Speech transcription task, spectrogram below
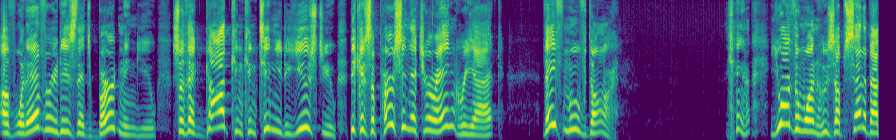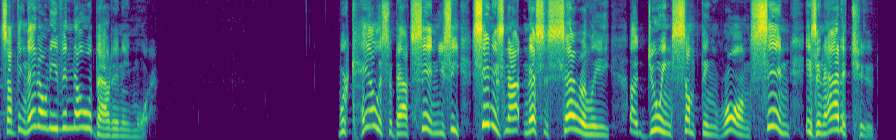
of whatever it is that's burdening you so that God can continue to use you because the person that you're angry at They've moved on. You're the one who's upset about something they don't even know about anymore. We're careless about sin. You see, sin is not necessarily uh, doing something wrong. Sin is an attitude.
